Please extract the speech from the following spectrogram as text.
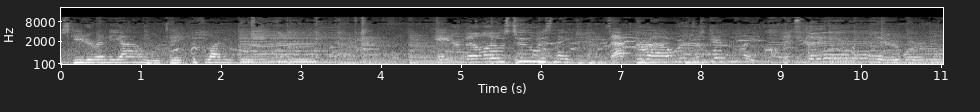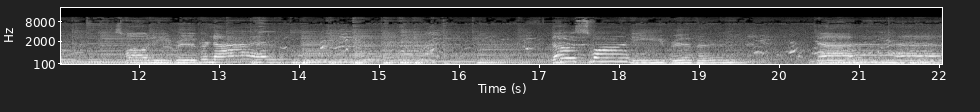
Skeeter and the owl take the flight. Gator bellows to his mate. It's after hours getting late. It's their world. Swanee River night. The Swanee River night.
